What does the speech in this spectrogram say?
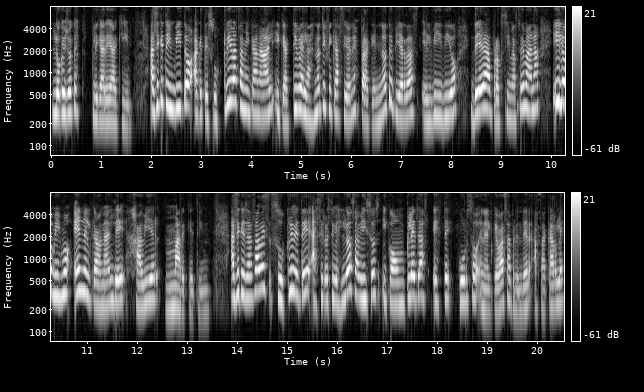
lo que yo te explicaré aquí. Así que te invito a que te suscribas a mi canal y que actives las notificaciones para que no te pierdas el vídeo de la próxima semana y lo mismo en el canal de Javier Marketing. Así que ya sabes, suscríbete, así recibes los avisos y completas este curso en el que vas a aprender a sacarle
